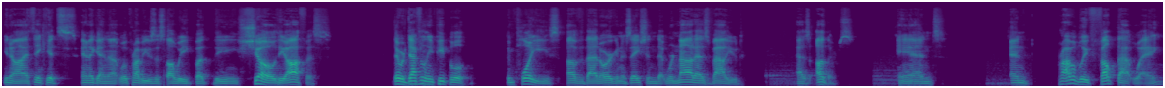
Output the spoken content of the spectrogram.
You know, I think it's, and again, uh, we'll probably use this all week, but the show, The Office, there were definitely people, employees of that organization that were not as valued as others. And and probably felt that way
